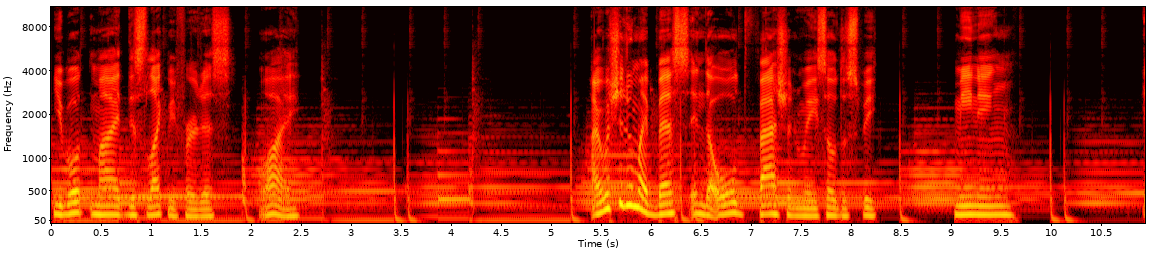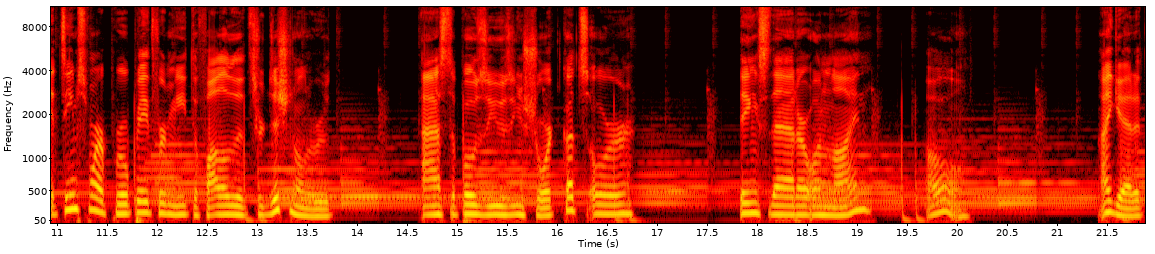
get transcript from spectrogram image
You both might dislike me for this. Why? I wish to do my best in the old-fashioned way, so to speak. Meaning, it seems more appropriate for me to follow the traditional route as opposed to using shortcuts or things that are online. Oh, I get it.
